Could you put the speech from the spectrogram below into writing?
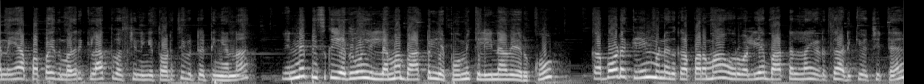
எண்ணெயை அப்பப்போ இது மாதிரி கிளாத் வச்சு நீங்கள் தொடச்சி விட்டுட்டீங்கன்னா எண்ணெய் பிசுக்கு எதுவும் இல்லாமல் பாட்டில் எப்போவுமே க்ளீனாகவே இருக்கும். கபோர்டை க்ளீன் பண்ணதுக்கு அப்புறமா ஒரு வழியாக பாட்டில்லாம் எடுத்து அடுக்கி வச்சுட்டேன்.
